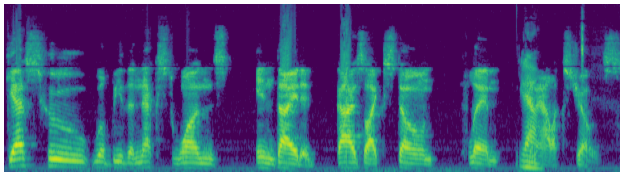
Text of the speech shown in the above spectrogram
guess who will be the next ones indicted? Guys like Stone, Flynn, Yeah. and Alex Jones.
